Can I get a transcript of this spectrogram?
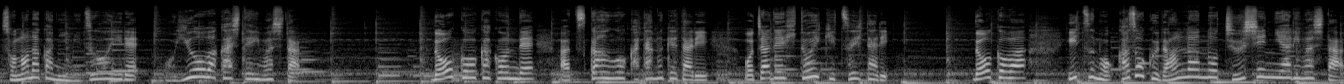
その中に水を入れお湯を沸かしていました。銅壺を囲んで熱燗を傾けたりお茶で一息ついたり。銅壺はいつも家族団らんの中心にありました。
